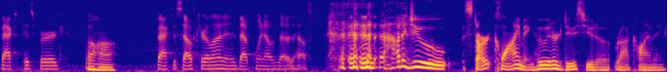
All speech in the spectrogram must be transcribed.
back to Pittsburgh, Uh huh. back to South Carolina. And at that point, I was out of the house. and, and how did you start climbing? Who introduced you to rock climbing?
